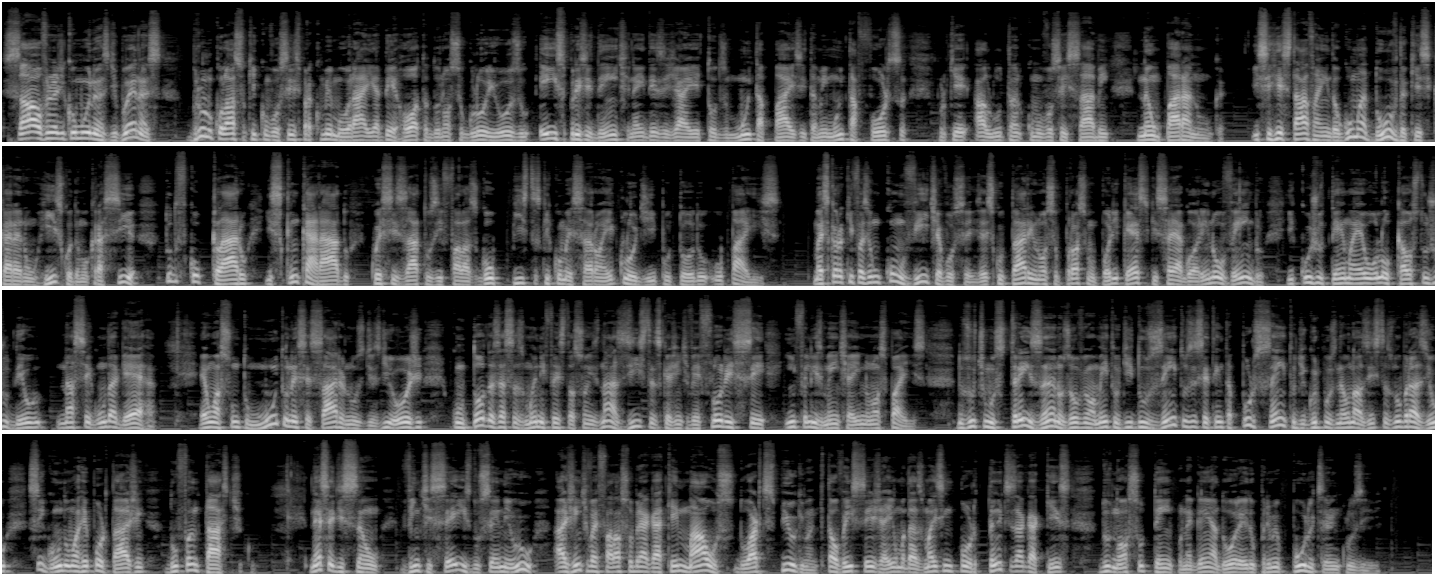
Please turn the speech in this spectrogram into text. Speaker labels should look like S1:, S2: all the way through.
S1: Salve, Nerd Comunas, de buenas? Bruno Colasso aqui com vocês para comemorar a derrota do nosso glorioso ex-presidente, né, e desejar a todos muita paz e também muita força, porque a luta, como vocês sabem, não para nunca. E se restava ainda alguma dúvida que esse cara era um risco à democracia, tudo ficou claro, escancarado com esses atos e falas golpistas que começaram a eclodir por todo o país. Mas quero aqui fazer um convite a vocês a escutarem o nosso próximo podcast, que sai agora em novembro e cujo tema é o Holocausto Judeu na Segunda Guerra. É um assunto muito necessário nos dias de hoje, com todas essas manifestações nazistas que a gente vê florescer, infelizmente, aí no nosso país. Nos últimos três anos, houve um aumento de 270% de grupos neonazistas no Brasil, segundo uma reportagem do Fantástico. Nessa edição 26 do CNU, a gente vai falar sobre a HQ Maus, do Art Spiegelman, que talvez seja aí uma das mais importantes HQs do nosso tempo, né? ganhadora aí do prêmio Pulitzer, inclusive.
